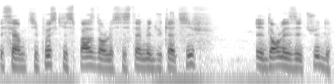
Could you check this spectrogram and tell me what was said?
Et c'est un petit peu ce qui se passe dans le système éducatif et dans les études.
